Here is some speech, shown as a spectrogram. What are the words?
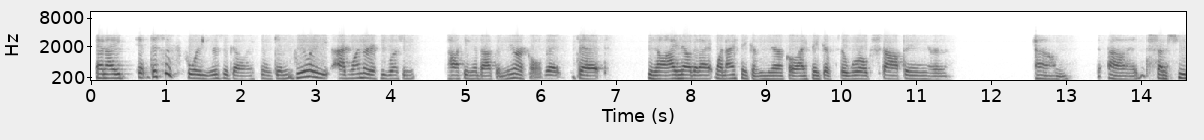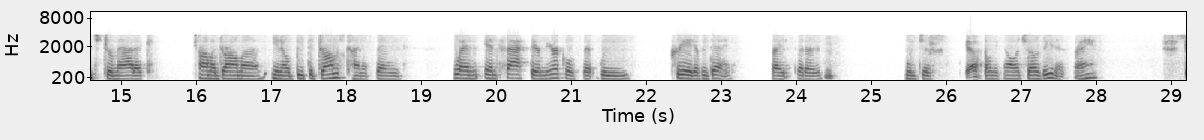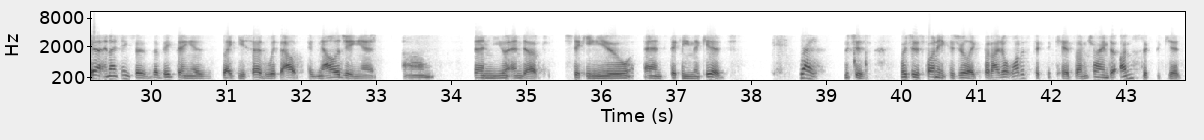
and I, it, this was four years ago, I think, and really, I wonder if he wasn't talking about the miracle that that you know. I know that I, when I think of a miracle, I think of the world stopping or um, uh, some huge dramatic trauma drama, you know, beat the drums kind of thing. When in fact, they're miracles that we create every day, right? That are we just yeah. don't acknowledge those either, right? Yeah, and I think the the big thing is, like you said, without acknowledging it, um, then you end up sticking you and sticking the kids. Right. Which is which is funny because you're like, but I don't want to stick the kids. I'm trying to unstick the kids.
